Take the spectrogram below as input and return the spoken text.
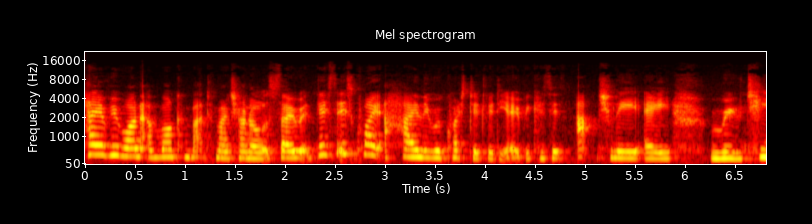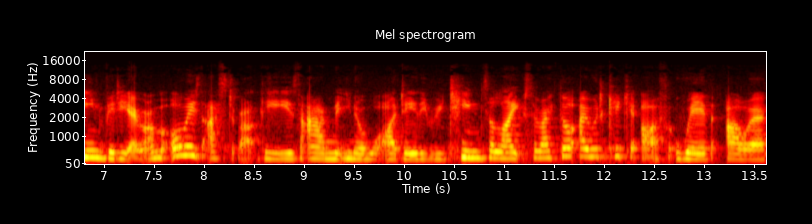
Hi everyone and welcome back to my channel. So this is quite a highly requested video because it's actually a routine video. I'm always asked about these and you know what our daily routines are like so I thought I would kick it off with our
